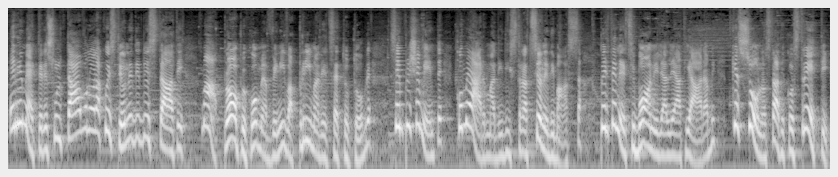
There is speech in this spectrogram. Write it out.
e rimettere sul tavolo la questione dei due stati, ma proprio come avveniva prima del 7 ottobre, semplicemente come arma di distrazione di massa per tenersi buoni gli alleati arabi che sono stati costretti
